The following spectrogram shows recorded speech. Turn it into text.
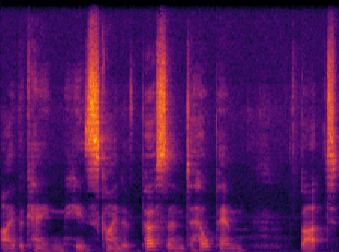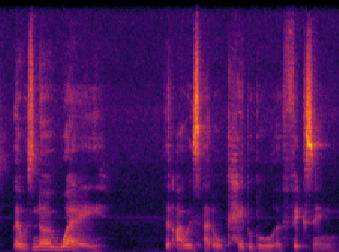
I became his kind of person to help him. But there was no way that I was at all capable of fixing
